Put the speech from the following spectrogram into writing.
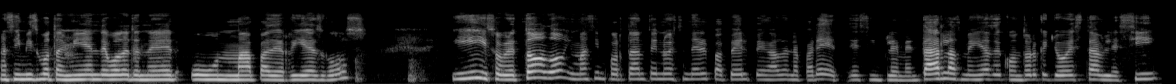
Asimismo, también debo de tener un mapa de riesgos. Y sobre todo, y más importante, no es tener el papel pegado en la pared, es implementar las medidas de control que yo establecí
